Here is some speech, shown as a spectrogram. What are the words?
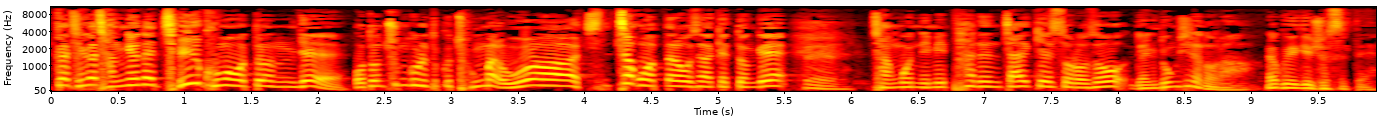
그러니까 제가 작년에 제일 고마웠던 게 어떤 충고를 듣고 정말 우와 진짜 고맙다라고 생각했던 게 예. 장모님이 파는 짧게 썰어서 냉동실에 넣어라라고 얘기해 주셨을 때.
